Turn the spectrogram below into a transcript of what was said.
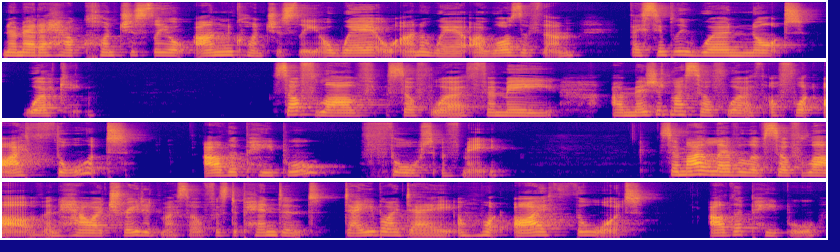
no matter how consciously or unconsciously aware or unaware I was of them, they simply were not working. Self love, self worth, for me, I measured my self worth off what I thought other people thought of me. So, my level of self love and how I treated myself was dependent day by day on what I thought other people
